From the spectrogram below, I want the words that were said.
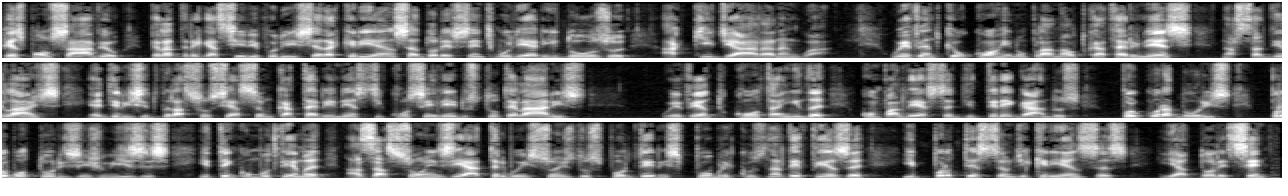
responsável pela Delegacia de Polícia da Criança, Adolescente, Mulher e Idoso, aqui de Araranguá. O evento que ocorre no Planalto Catarinense, na cidade de Lages, é dirigido pela Associação Catarinense de Conselheiros Tutelares, O evento conta ainda com palestra de delegados, procuradores, promotores e juízes e tem como tema as ações e atribuições dos poderes públicos na defesa e proteção de crianças e adolescentes.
